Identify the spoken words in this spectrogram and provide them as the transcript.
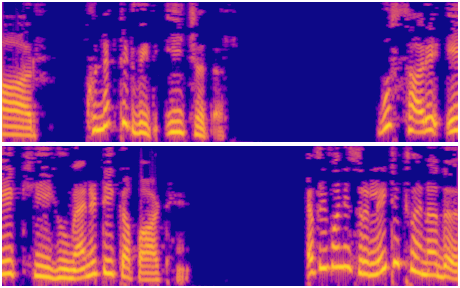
are connected with each other وہ سارے ایک ہی ہیومینٹی کا پارٹ ہیں everyone is related to another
